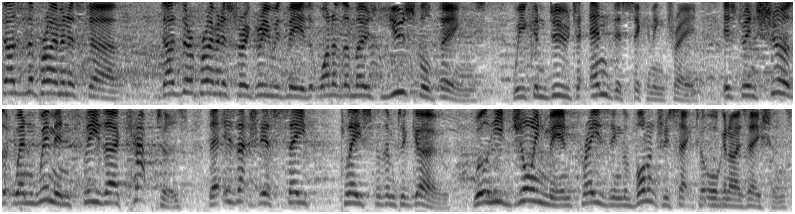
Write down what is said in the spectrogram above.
does the Prime Minister does the Prime Minister agree with me that one of the most useful things we can do to end this sickening trade is to ensure that when women flee their captors, there is actually a safe place for them to go. Will he join me in praising the voluntary sector organisations,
